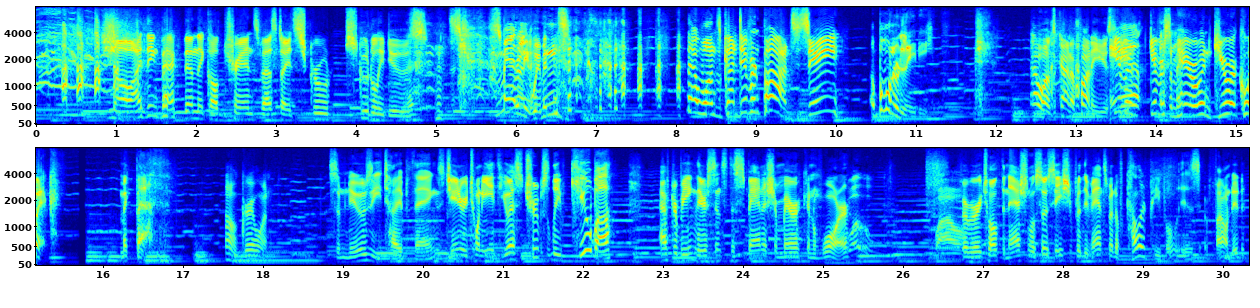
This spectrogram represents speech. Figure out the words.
No, I think back then they called transvestites screwed scoodly doos. Manly women's. that one's got different parts, see? A boner lady. That one's kind of funny. You see? Give her, give her some heroin, cure her quick. Macbeth. Oh, great one. Some newsy type things. January 28th, U.S. troops leave Cuba after being there since the Spanish American War. Whoa. Wow. February 12th, the National Association for the Advancement of Colored People is founded,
